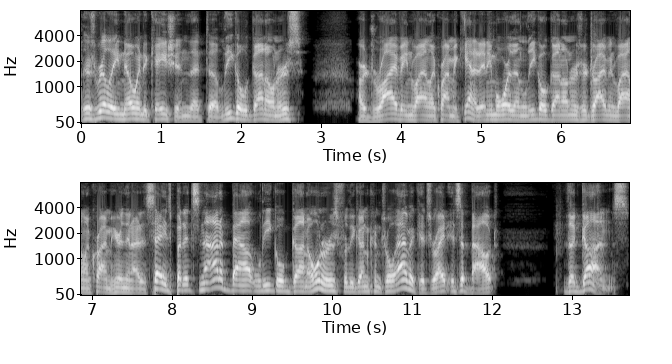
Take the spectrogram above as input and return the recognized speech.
there's really no indication that uh, legal gun owners are driving violent crime in Canada any more than legal gun owners are driving violent crime here in the United States. But it's not about legal gun owners for the gun control advocates, right? It's about the guns.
